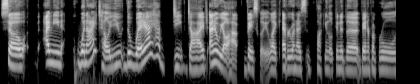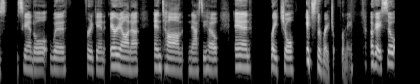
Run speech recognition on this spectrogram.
So, I mean, when I tell you the way I have deep dived, I know we all have basically, like everyone has fucking looked into the Vanderpump Rules scandal with freaking Ariana and Tom Nasty Ho and Rachel. It's the Rachel for me. Okay, so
